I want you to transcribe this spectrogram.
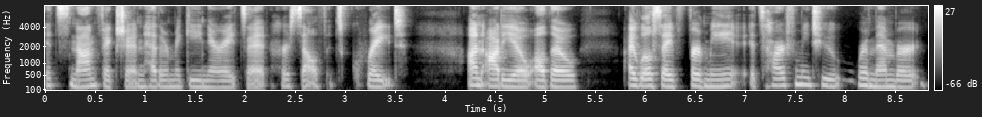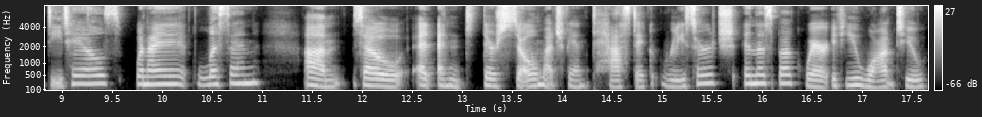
It's nonfiction. Heather McGhee narrates it herself. It's great on audio, although I will say for me, it's hard for me to remember details when I listen. Um, so, and, and there's so much fantastic research in this book where if you want to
